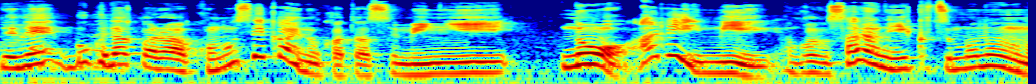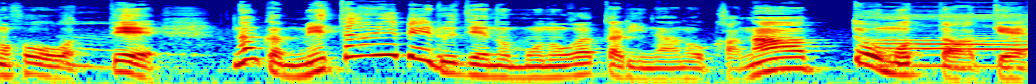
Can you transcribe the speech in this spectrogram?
でね、はい。僕だからこの世界の片隅にのある意味このさらにいくつものの方って、なんかメタレベルでの物語なのかなって思ったわけ。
